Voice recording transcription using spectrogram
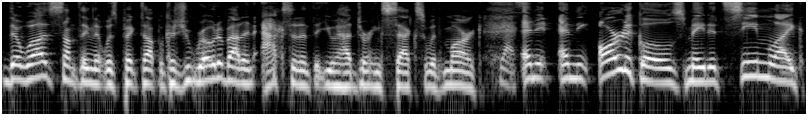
there was something that was picked up because you wrote about an accident that you had during sex with Mark. Yes. And it and the articles made it seem like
